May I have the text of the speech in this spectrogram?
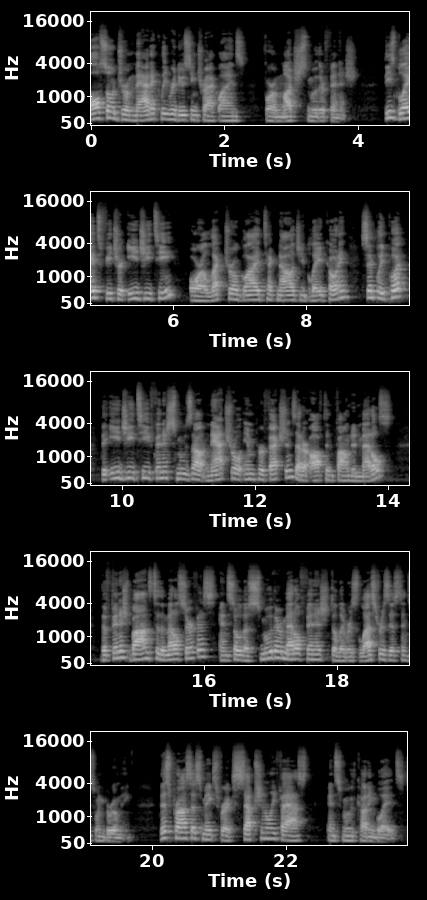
also dramatically reducing track lines for a much smoother finish. These blades feature EGT, or Electroglide Technology blade coating. Simply put, the EGT finish smooths out natural imperfections that are often found in metals. The finish bonds to the metal surface, and so the smoother metal finish delivers less resistance when grooming. This process makes for exceptionally fast and smooth cutting blades.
